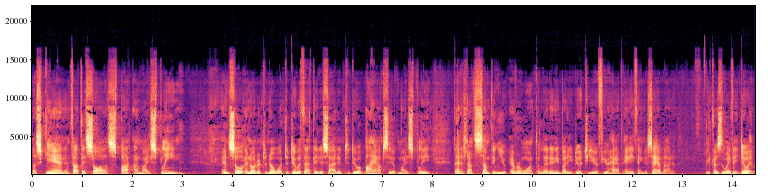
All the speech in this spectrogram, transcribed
a, a scan and thought they saw a spot on my spleen. And so, in order to know what to do with that, they decided to do a biopsy of my spleen. That is not something you ever want to let anybody do to you if you have anything to say about it, because the way they do it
